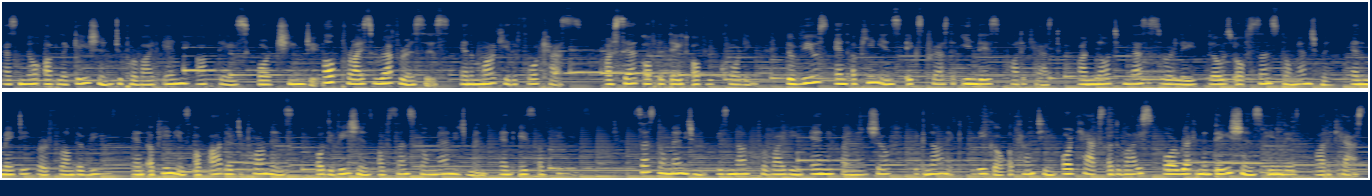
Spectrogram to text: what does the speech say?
has no obligation to provide any updates or changes. All price references and market forecasts are set of the date of recording. The views and opinions expressed in this podcast are not necessarily those of Sunstone Management and may differ from the views and opinions of other departments or divisions of Sunstone Management and its affiliates. Sunstone Management is not providing any financial, economic, legal, accounting, or tax advice or recommendations in this podcast.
